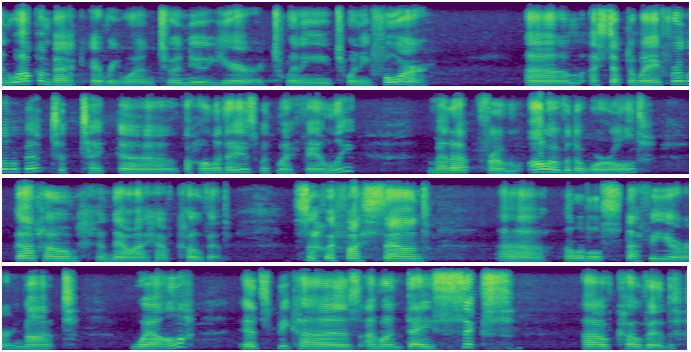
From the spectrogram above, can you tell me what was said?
And welcome back, everyone, to a new year, 2024. Um, I stepped away for a little bit to take uh, the holidays with my family, met up from all over the world, got home, and now I have COVID. So if I sound uh, a little stuffy or not well, it's because I'm on day six of COVID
